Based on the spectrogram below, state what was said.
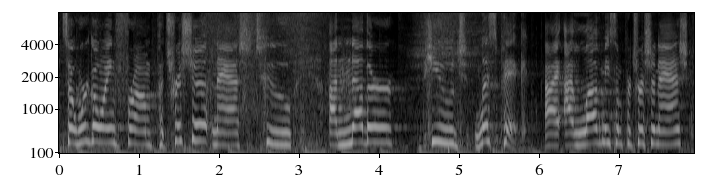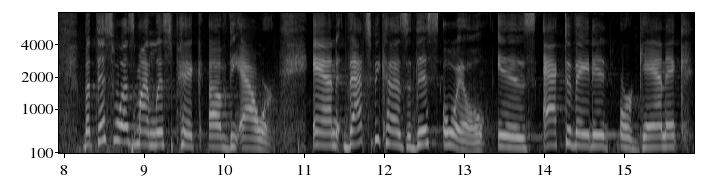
so we're going from Patricia Nash to another huge list pick. I, I, love me some Patricia Nash, but this was my list pick of the hour. And that's because this oil is activated organic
